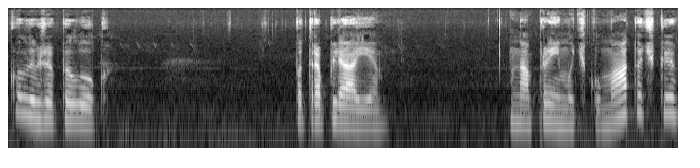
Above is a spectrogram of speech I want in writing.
Коли вже пилок потрапляє на приймочку маточки,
